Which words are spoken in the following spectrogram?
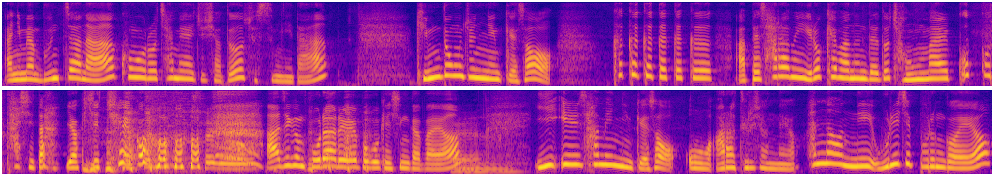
아니면 문자나 콩으로 참여해 주셔도 좋습니다. 김동준님께서 크크크크크크 앞에 사람이 이렇게 많은데도 정말 꿋꿋하시다. 역시 최고. 아직은 보라를 보고 계신가 봐요. 네. 2132님께서, 오, 알아들으셨네요. 한나 언니, 우리 집 부른 거예요?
